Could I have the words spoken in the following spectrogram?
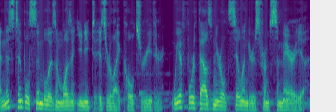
And this temple symbolism wasn't unique to Israelite culture either. We have 4,000 year old cylinders from Sumeria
